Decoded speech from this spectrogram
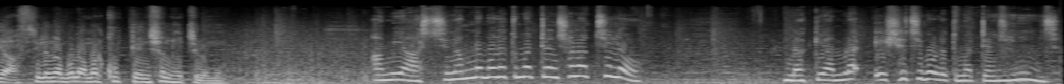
তুমি আসছিলে না বলে আমার খুব টেনশন হচ্ছিল মোম আমি আসছিলাম না বলে তোমার টেনশন হচ্ছিল? নাকি আমরা এসেছি বলে তোমার টেনশন হচ্ছে?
